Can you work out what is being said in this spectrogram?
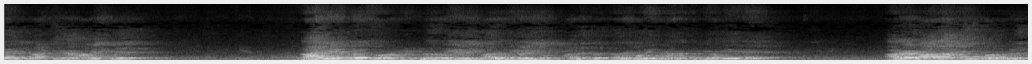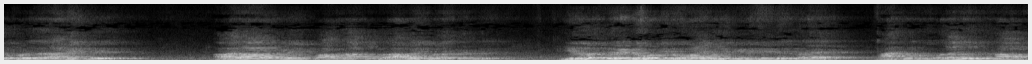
அருங்காட்சியகம் அமைத்து ராஜேந்திர சோழனின் பெருமைகளையும் அருமைகளையும் அடுத்த தலைமுறை உணரக்கூடிய வகையிலே அகழ்வாராய்ச்சி மூலம் எடுக்கப்படுகிற அனைத்து ஆதாரங்களையும் பாதுகாத்து பராமரிப்பதற்கென்று இருபத்தி ரெண்டு கோடி ரூபாய் ஒதுக்கீடு செய்திருக்கிற நான்கு முதல்வருக்கு நாம்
